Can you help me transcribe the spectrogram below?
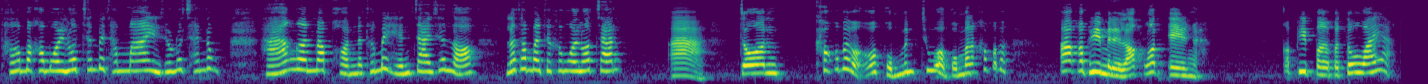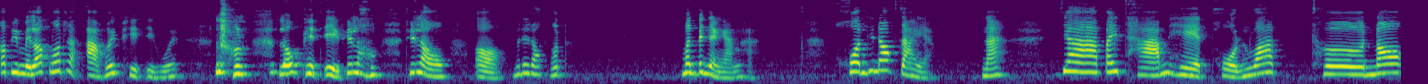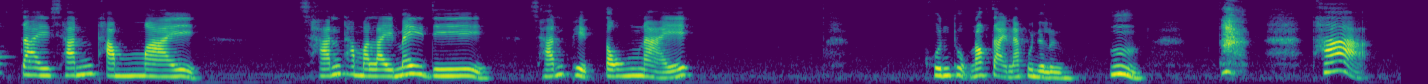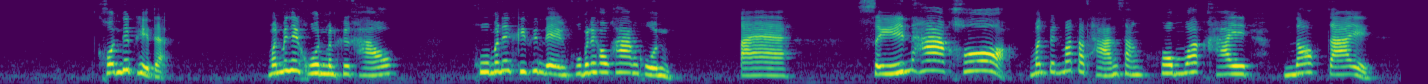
เธอมาขโมยรถฉันไปทำไม เธอรถฉันต้องหาเงินมาผ่อนนะเธอไม่เห็นใจฉันเหรอ แล้วทำไมเธอขโมยรถฉัน อ่า โจรเขาก็ไปบอกว่าผมมันชั่ว ผมมันเขาก็บอกอ้าวก็พี่ไม่ได้ล็อกรถเองอะ ก็พี่เปิดประตูไว้อะ ก็พี่ไม่ล็อกรถอะ อ้าวเฮ้ยผิดอีกเว้ยเราเราผิดอีกที่เราที่เราเออไม่ได้ล็อกรถ มันเป็นอย่างนั้นค่ะ คนที่นอกใจอะนะ อย่าไปถามเหตุผลว่า เธอนอกใจฉันทำไม ฉันทำอะไรไม่ดี ฉันผิดตรงไหน คุณถูกนอกใจนะ คุณอย่าลืม อืม ถ้าถ้าคนที่ผิดอะ มันไม่ใช่คุณมันคือเขาครูไม่ได้คิดขึ้นเองครูไม่ได้เข้าข้างคุณ แต่ศีลห้าข้อ มันเป็นมาตรฐานสังคมว่าใครนอกใจ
